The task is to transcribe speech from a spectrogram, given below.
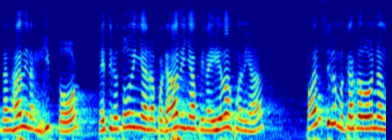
ng hari ng Egypto, na itinuturing niya na pag-aari niya, pinahihirapan niya, paano sila magkakaroon ng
